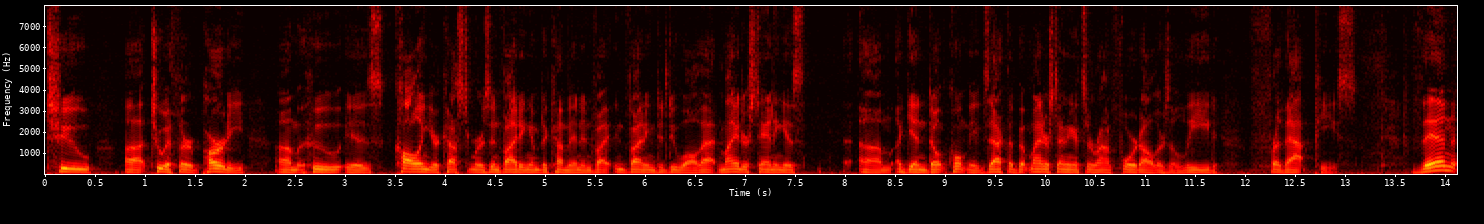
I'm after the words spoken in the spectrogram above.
to uh, to a third party um, who is calling your customers, inviting them to come in, invite, inviting to do all that. My understanding is, um, again, don't quote me exactly, but my understanding it's around four dollars a lead for that piece. Then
